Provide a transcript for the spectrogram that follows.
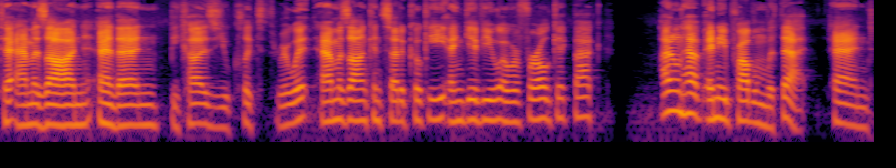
to Amazon. And then because you clicked through it, Amazon can set a cookie and give you a referral kickback. I don't have any problem with that. And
